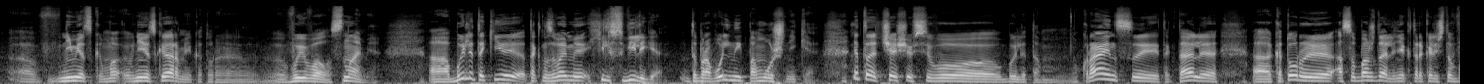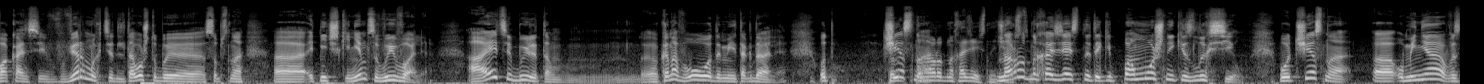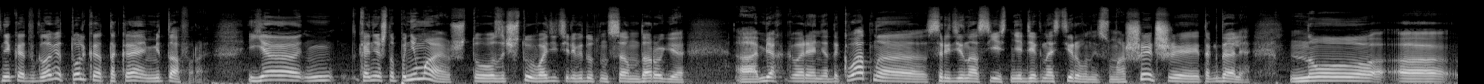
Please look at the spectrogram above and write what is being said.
в, немецком, в немецкой армии, которая воевала с нами, а, были такие так называемые хильсвиллиги, добровольные помощники. Это чаще всего были там украинцы и так далее, а, которые освобождали некоторое количество вакансий в вермахте для того, чтобы, собственно, а, этнические немцы воевали. А эти были там коноводами и так далее. Вот честно... Народно-хозяйственные Народно-хозяйственные такие помощники злых сил. Вот честно, а, у меня возникает в голове только такая метафора. Я, конечно, понимаю, что зачастую водители ведут на на дороге, а, мягко говоря, неадекватно. Среди нас есть недиагностированные сумасшедшие и так далее. Но а,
